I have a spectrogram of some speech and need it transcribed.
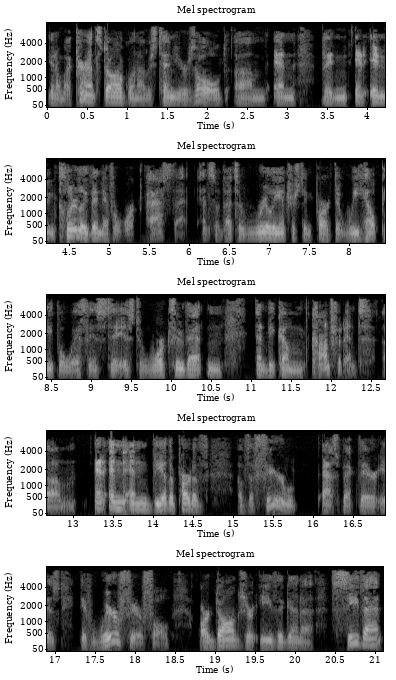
you know, my parents' dog when I was 10 years old. Um, and then, and, and clearly they never worked past that. And so that's a really interesting part that we help people with is to, is to work through that and, and become confident. Um, and, and, and the other part of, of the fear aspect there is if we're fearful, our dogs are either going to see that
